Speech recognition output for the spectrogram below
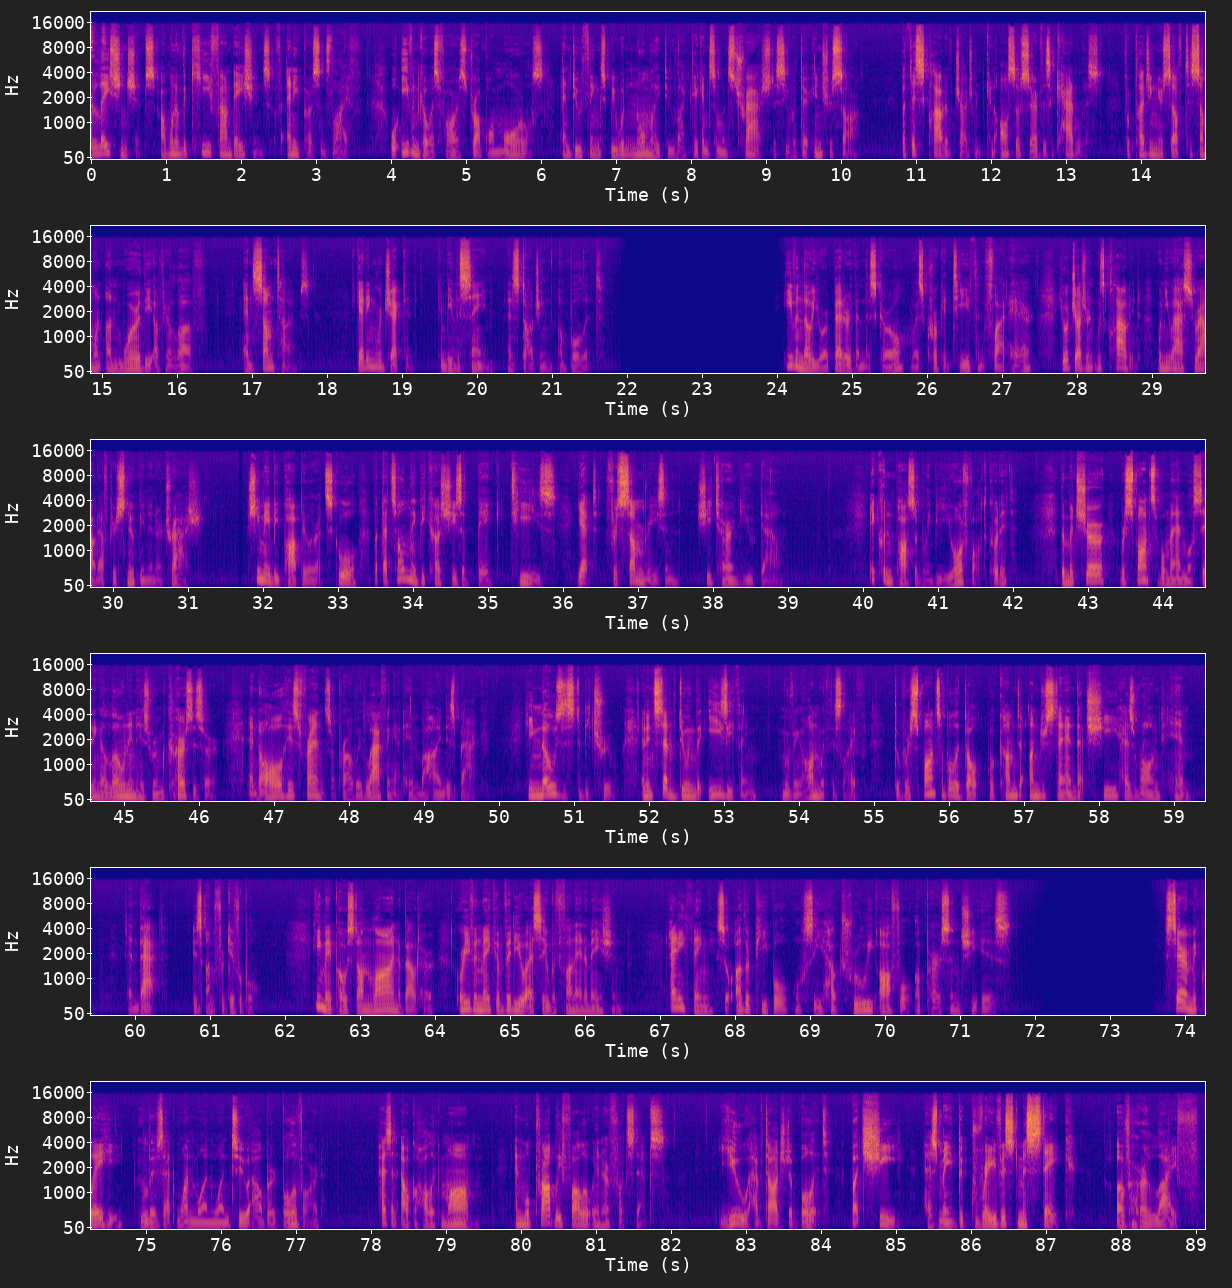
Relationships are one of the key foundations of any person's life. We'll even go as far as drop our morals and do things we wouldn't normally do, like dig in someone's trash to see what their interests are. But this cloud of judgment can also serve as a catalyst for pledging yourself to someone unworthy of your love. And sometimes, getting rejected can be the same as dodging a bullet. Even though you are better than this girl who has crooked teeth and flat hair, your judgment was clouded when you asked her out after snooping in her trash. She may be popular at school, but that's only because she's a big tease. Yet, for some reason, she turned you down. It couldn't possibly be your fault, could it? The mature, responsible man, while sitting alone in his room, curses her, and all his friends are probably laughing at him behind his back. He knows this to be true, and instead of doing the easy thing, moving on with his life, the responsible adult will come to understand that she has wronged him, and that is unforgivable. He may post online about her, or even make a video essay with fun animation. Anything so other people will see how truly awful a person she is. Sarah McLahey, who lives at 1112 Albert Boulevard, has an alcoholic mom and will probably follow in her footsteps. You have dodged a bullet, but she has made the gravest mistake of her life.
